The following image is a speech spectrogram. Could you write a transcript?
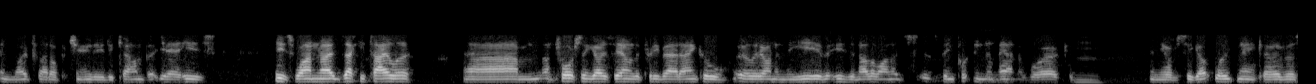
and wait for that opportunity to come. But yeah, he's he's one, mate. Zachy Taylor, um, unfortunately, goes down with a pretty bad ankle early on in the year, but he's another one that's, that's been putting in a mountain of work. And, mm and you obviously got Luke Nankervis,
